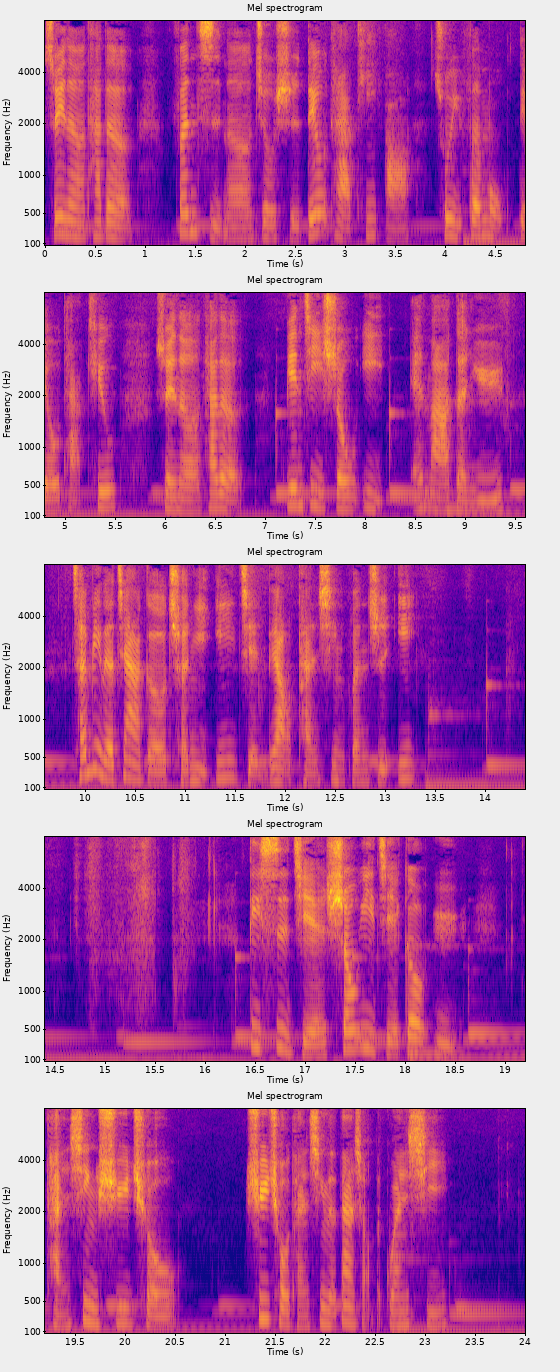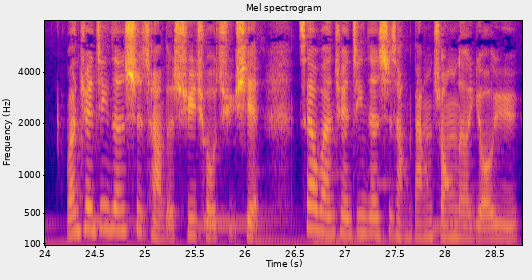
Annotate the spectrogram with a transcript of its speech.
所以呢，它的分子呢就是 delta TR 除以分母 delta Q。所以呢，它的边际收益 MR 等于产品的价格乘以一减掉弹性分之一。第四节收益结构与弹性需求需求弹性的大小的关系。完全竞争市场的需求曲线，在完全竞争市场当中呢，由于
